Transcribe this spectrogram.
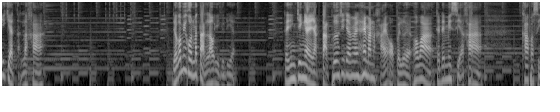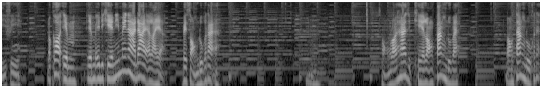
ขี้เกียจตัดราคา เดี๋ยวก็มีคนมาตัดเราอีกอยู่ดีอะแต่จริงๆไงอยากตัดเพื่อที่จะไม่ให้มันขายออกไปเลย เพราะว่าจะได้ไม่เสียค่าค่าภาษีฟรี แล้วก็ M M ADK นี้ไม่น่าได้อะไรอะไปส่องดูก็ได้อะสองร้อยห้าสิบเคลองตั้งดูไหมลองตั้งดูก็ได้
